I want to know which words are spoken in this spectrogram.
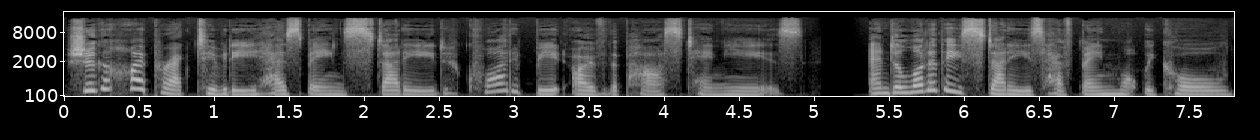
Sugar hyperactivity has been studied quite a bit over the past 10 years, and a lot of these studies have been what we call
